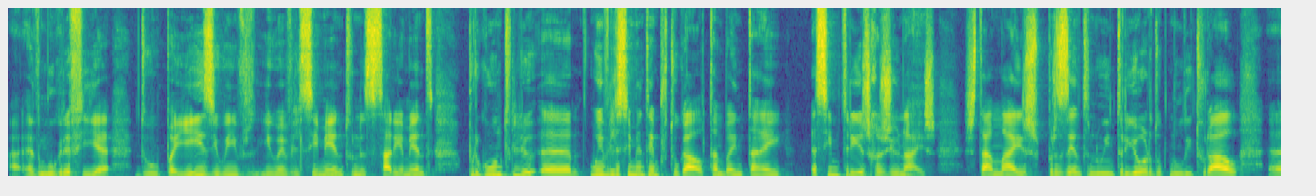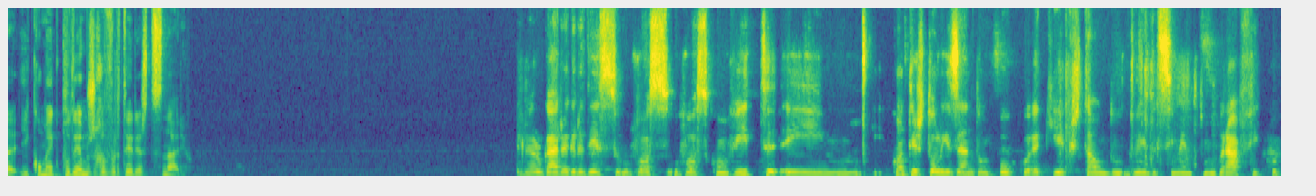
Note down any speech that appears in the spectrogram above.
a demografia do país e o, e o envelhecimento, necessariamente. Pergunto-lhe, o envelhecimento em Portugal também tem assimetrias regionais? Está mais presente no interior do que no litoral? Uh, e como é que podemos reverter este cenário? Em primeiro lugar, agradeço o vosso, o vosso convite e contextualizando um pouco aqui a questão do, do, envelhecimento demográfico,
